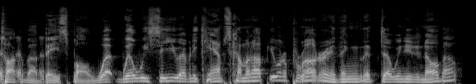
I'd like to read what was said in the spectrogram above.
talk about baseball. What will we see? You have any camps coming up you want to promote or anything that uh, we need to know about?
